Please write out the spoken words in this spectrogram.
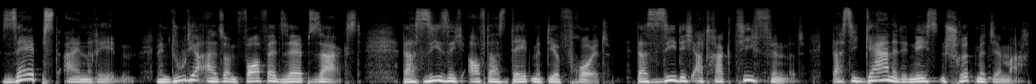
selbst einreden. Wenn du dir also im Vorfeld selbst sagst, dass sie sich auf das Date mit dir freut, dass sie dich attraktiv findet, dass sie gerne den nächsten Schritt mit dir macht,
